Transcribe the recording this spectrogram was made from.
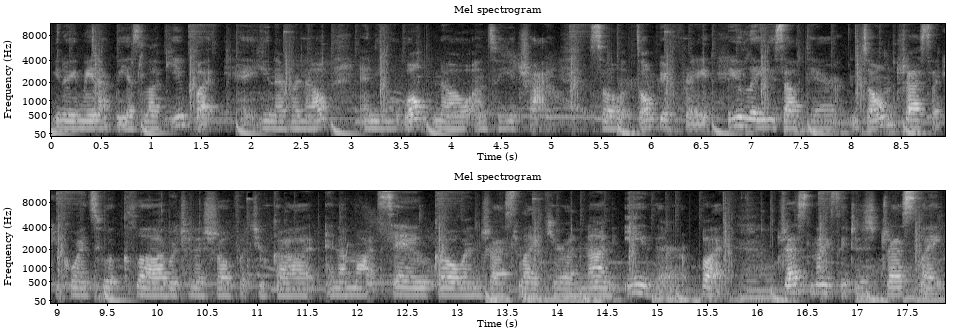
You know, you may not be as lucky, but hey, you never know. And you won't know until you try. So don't be afraid. You ladies out there, don't dress like you're going to a club or trying to show off what you got. And I'm not saying go and dress like you're a nun either, but dress nicely. Just dress like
